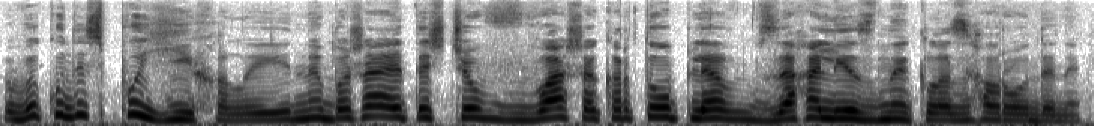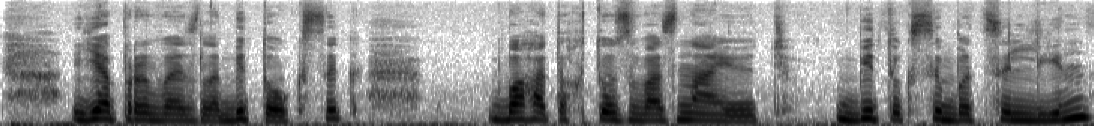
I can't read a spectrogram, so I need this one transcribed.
ви кудись поїхали і не бажаєте, щоб ваша картопля взагалі зникла з городини. Я привезла бітоксик. Багато хто з вас знають бітоксибацилін.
